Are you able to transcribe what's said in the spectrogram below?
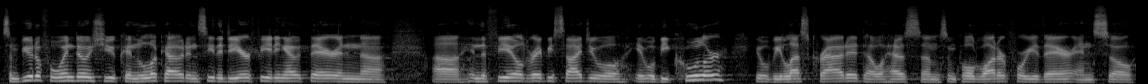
some beautiful windows. You can look out and see the deer feeding out there and uh, uh, in the field right beside you. Will, it will be cooler, it will be less crowded. I will have some, some cold water for you there. And so,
